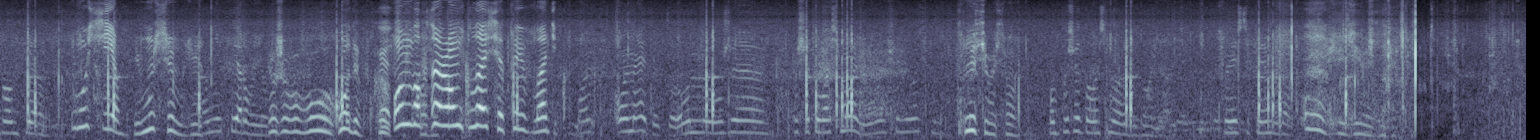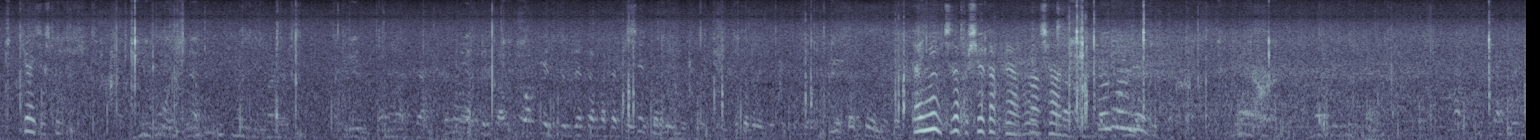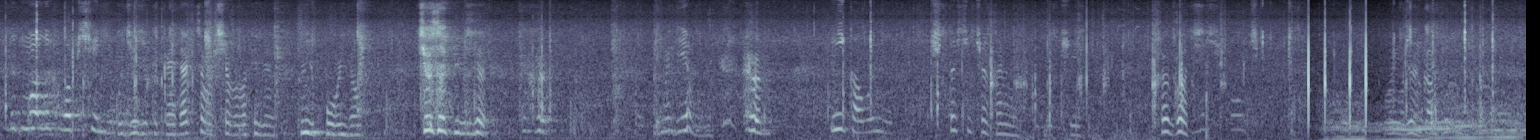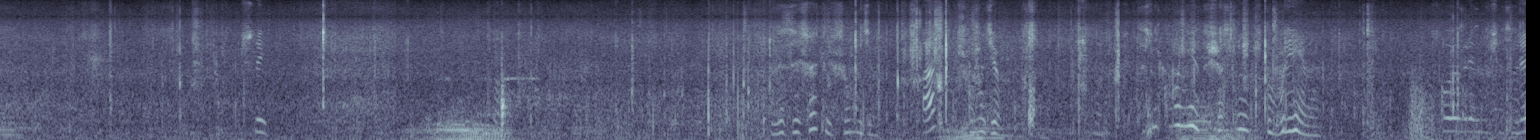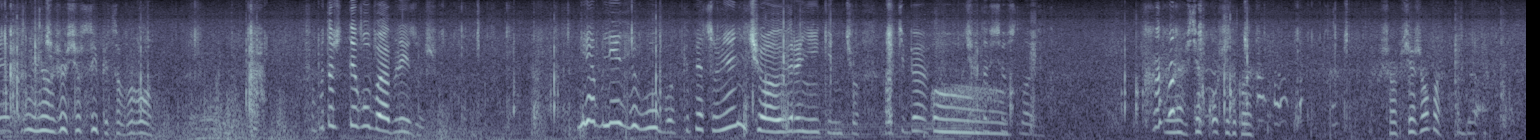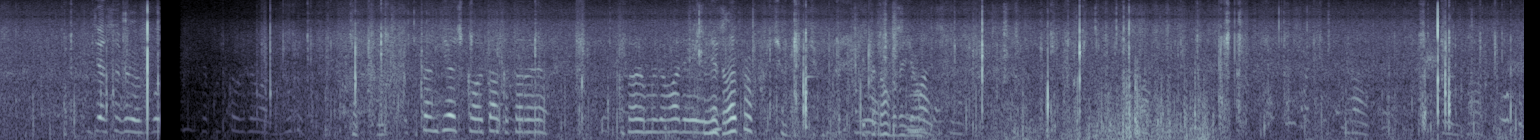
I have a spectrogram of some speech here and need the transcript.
Он первый. Ему семь. Ему 7 лет. Он не первый. Я уже в его годы в КС. Он во втором классе, ты, Владик. Он, он этот, он уже по счету восьмой, но он еще не восьмой. В смысле восьмой? Он по счету восьмой уже должен быть. Ну, если да. Ой, иди, иди. Тетя, что? Да не, сюда пошли так прям вначале. Тут малых вообще нет. У дяди такая реакция вообще была офигенная. Не понял. Что за фигня? Где вы? Никого нет. Что сейчас за мир? Какой год сейчас? Пошли. Разрешатель, что мы делаем? А? Что мы делаем? Да никого нет, сейчас нет время. Какое время сейчас? Время? У меня уже все сыпется в рот. Ну, потому что ты губы облизываешь. Я ближе губы. Капец, у меня ничего, а у Вероники ничего. А у тебя что-то все славит. У меня всех куча такое. Что, вообще жопа? Да. Особенно в Там девочка вот та, которая, которой мы давали... Нет, давай пропустим. И потом подойдем.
